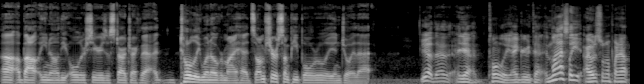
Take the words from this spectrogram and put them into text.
uh, about, you know, the older series of Star Trek that uh, totally went over my head. So I'm sure some people really enjoy that. Yeah, that, yeah, totally. I agree with that. And lastly, I just want to point out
